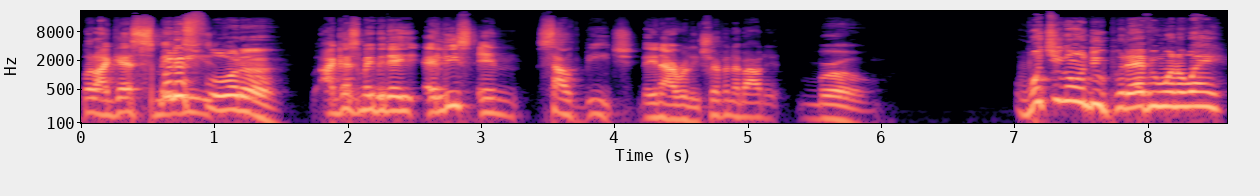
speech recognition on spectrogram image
But I guess maybe But it's Florida, I guess maybe they at least in South Beach they not really tripping about it. bro. What you gonna do? Put everyone away?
